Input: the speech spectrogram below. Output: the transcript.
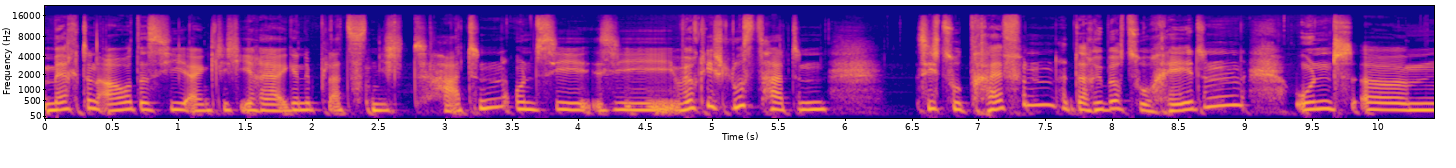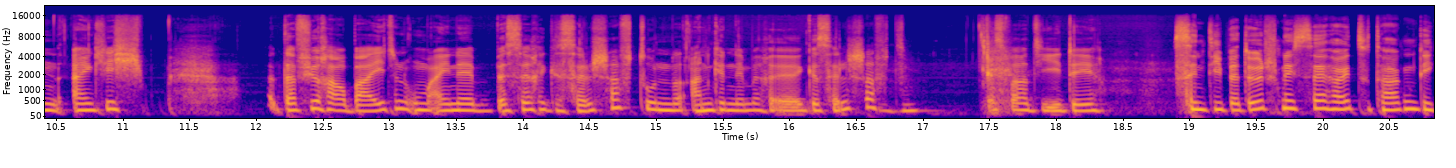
merkten auch, dass sie eigentlich ihren eigenen Platz nicht hatten und sie, sie wirklich Lust hatten, sich zu treffen, darüber zu reden und ähm, eigentlich dafür arbeiten, um eine bessere Gesellschaft und angenehmere Gesellschaft. Mhm. Das war die Idee. Sind die Bedürfnisse heutzutage die,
